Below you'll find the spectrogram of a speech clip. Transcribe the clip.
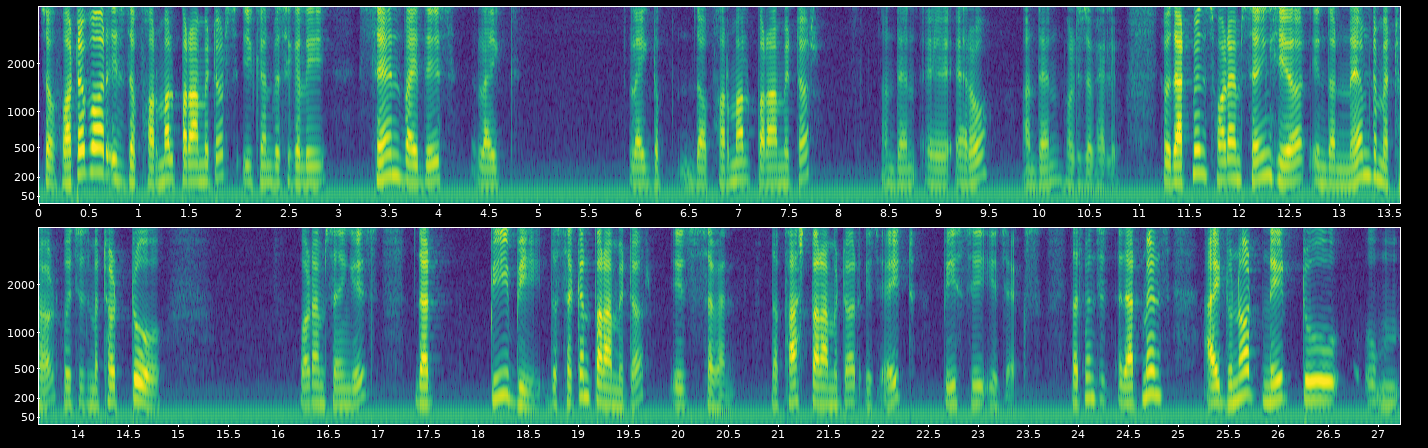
So whatever is the formal parameters you can basically send by this like like the the formal parameter and then a arrow and then what is the value. So that means what I'm saying here in the named method which is method 2 what I'm saying is that PB the second parameter is 7 the first parameter is 8 PC is X. That means that means I do not need to um,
